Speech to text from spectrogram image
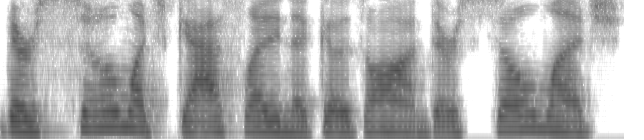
There's so much gaslighting that goes on. There's so much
